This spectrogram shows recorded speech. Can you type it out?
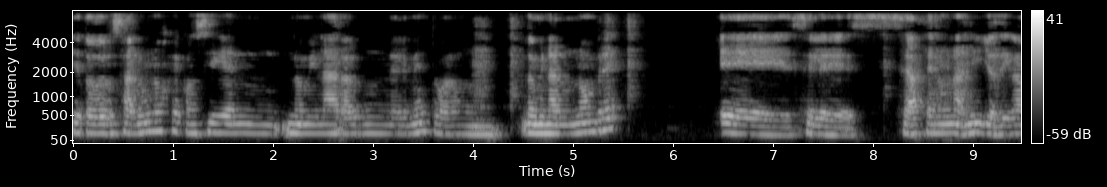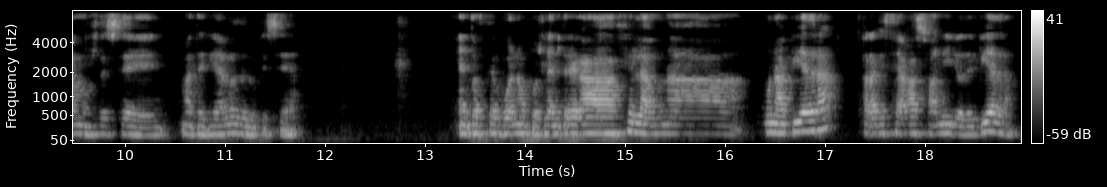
que todos los alumnos que consiguen nominar algún elemento, algún, dominar un nombre, eh, se les se hacen un anillo, digamos, de ese material o de lo que sea. Entonces, bueno, pues le entrega a Fela una, una piedra para que se haga su anillo de piedra.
